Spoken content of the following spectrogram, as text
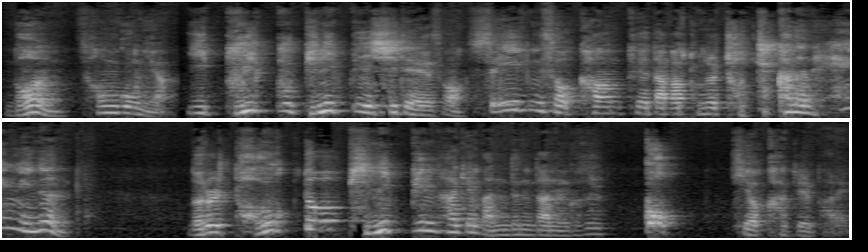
넌 성공이야. 이 부익부 빈익빈 시대에서 세이빙스 어카운트에다가 돈을 저축하는 행위는 너를 더욱더 빈익빈하게 만든다는 것을 꼭 기억하길 바래.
